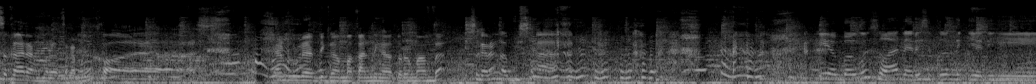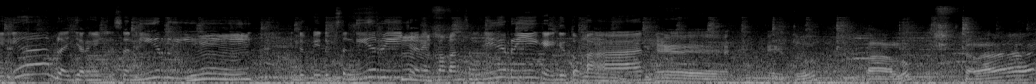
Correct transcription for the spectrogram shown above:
sekarang merasakan ngekos. Kan dulu tinggal makan tinggal ke rumah mbak sekarang nggak bisa. Iya bagus lah dari situ jadi ya belajar sendiri. Hmm. hidup-hidup sendiri cari makan sendiri kayak gitu kan. Eh itu lalu sekarang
